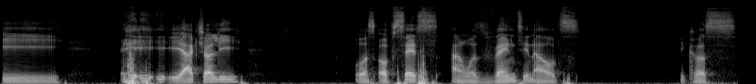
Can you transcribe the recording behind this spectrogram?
he he actually was upset and was venting out because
